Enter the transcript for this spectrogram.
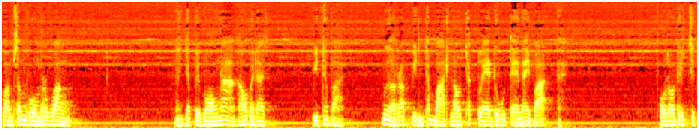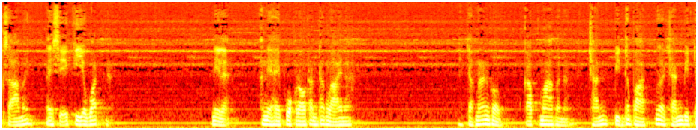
ความสำรวมระวัง อย่าไปมองหน้าเขาเวลาบินทบาทเมื่อรับบินทบาทเราจะแกลดูแต่ในบาทพวกเราได้ศึกษาไหมในเสกียวัตรนี่แหละอันนี้ให้พวกเราท่านทั้งหลายนะ จากนั้นก็กลับมากันนะฉันบินทบาทเมื่อฉันบินท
